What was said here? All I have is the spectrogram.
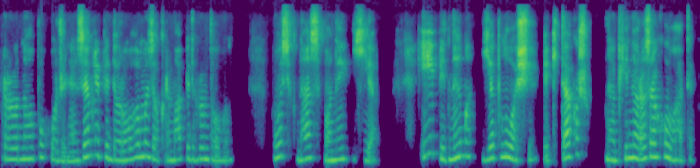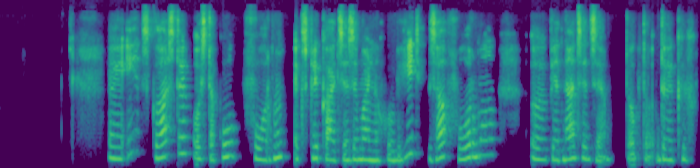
природного походження, землі під дорогами, зокрема під ґрунтовим. Ось в нас вони є. І під ними є площі, які також необхідно розрахувати. Е, І скласти ось таку форму експлікація земельних угідь за формулу 15З, тобто до яких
